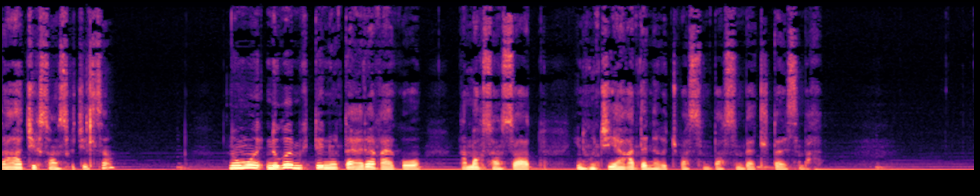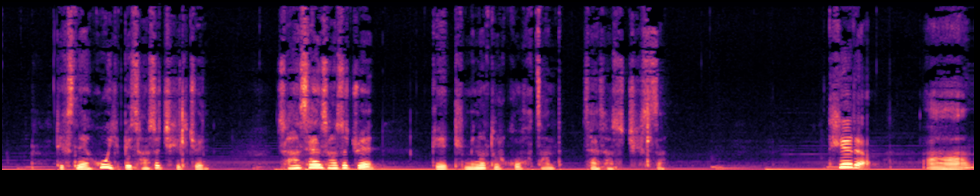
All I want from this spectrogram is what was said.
За чих сонс гэж хэлсэн. Нөгөө эмэгтэйнүүдээ арай гайгүй намайг сонсоод энэ хүн чи яагаад байна гэж болсон болсон байдалтай байсан баг. Тэгснэ хүү би сонсож эхэлж байна. Сон сайн сонсож байна гэдэл минут хүрэхгүй хугацаанд сайн сонсож эхэлсэн. Тэгэхээр аа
